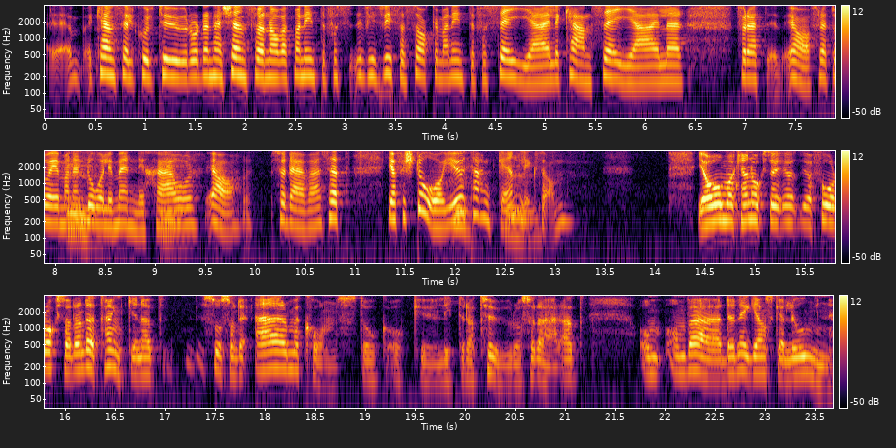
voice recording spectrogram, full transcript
eh, cancelkultur och den här känslan av att man inte får, det finns vissa saker man inte får säga eller kan säga eller för att, ja, för att då är man en dålig människa och ja, sådär va. Så att jag förstår ju tanken liksom. Ja, och man kan också, jag får också den där tanken att så som det är med konst och, och litteratur och sådär att om, om världen är ganska lugn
